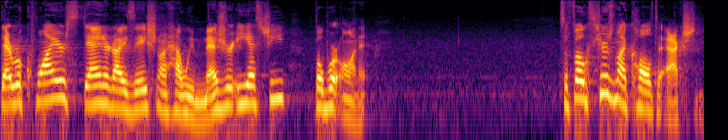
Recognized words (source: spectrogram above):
that requires standardization on how we measure ESG, but we're on it. So, folks, here's my call to action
